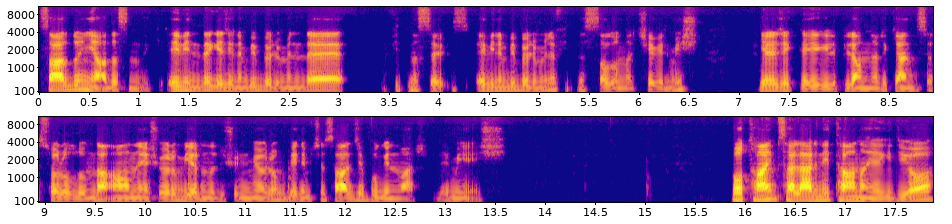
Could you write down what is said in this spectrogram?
Sardunya adasındaki evinde gecenin bir bölümünde fitness evinin bir bölümünü fitness salonuna çevirmiş. Gelecekle ilgili planları kendisine sorulduğunda anı yaşıyorum, yarını düşünmüyorum. Benim için sadece bugün var demiş. Botheim Salernitana'ya gidiyor.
